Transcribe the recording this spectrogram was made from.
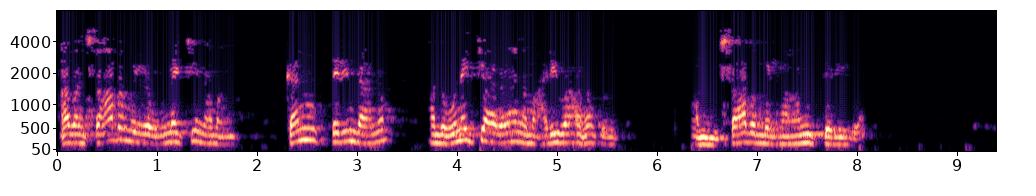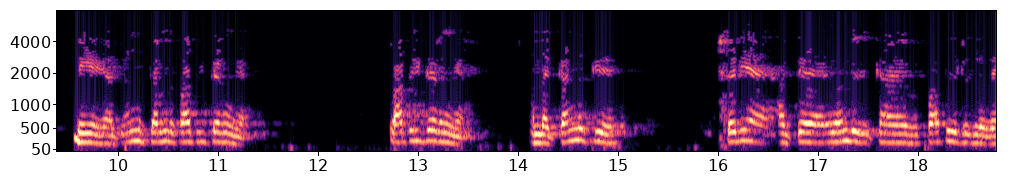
அவன் சாபம் என்ற உணர்ச்சி நம்ம கண் தெரிந்தாலும் அந்த உணர்ச்சியாக தான் நம்ம அறிவாக கொடுக்கும். அவன் சாபம் இல்லான்னு தெரியும் நீங்க கண்ணு திறந்து பார்த்துக்கிட்டே இருங்க. பார்த்துக்கிட்டே இருங்க. அந்த கண்ணுக்கு சரியா வந்து க- பார்த்துக்கிட்டு இருக்கிறத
